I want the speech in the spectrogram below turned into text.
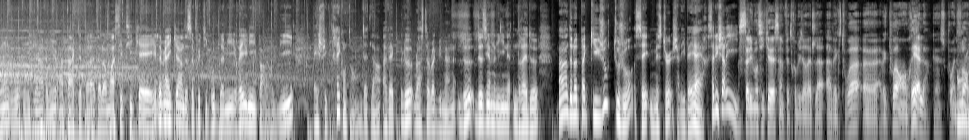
bonjour et bienvenue à Impact Pot. Alors moi c'est TK, l'américain de ce petit groupe d'amis réunis par le rugby. Et je suis très content d'être là avec le Rasta Rugbyman, le deuxième ligne Dre 2, un de notre pack qui joue toujours, c'est Mr. Charlie Bayer. Salut Charlie Salut mon ticket, ça me fait trop plaisir d'être là avec toi, euh, avec toi en réel. Pour une fois,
